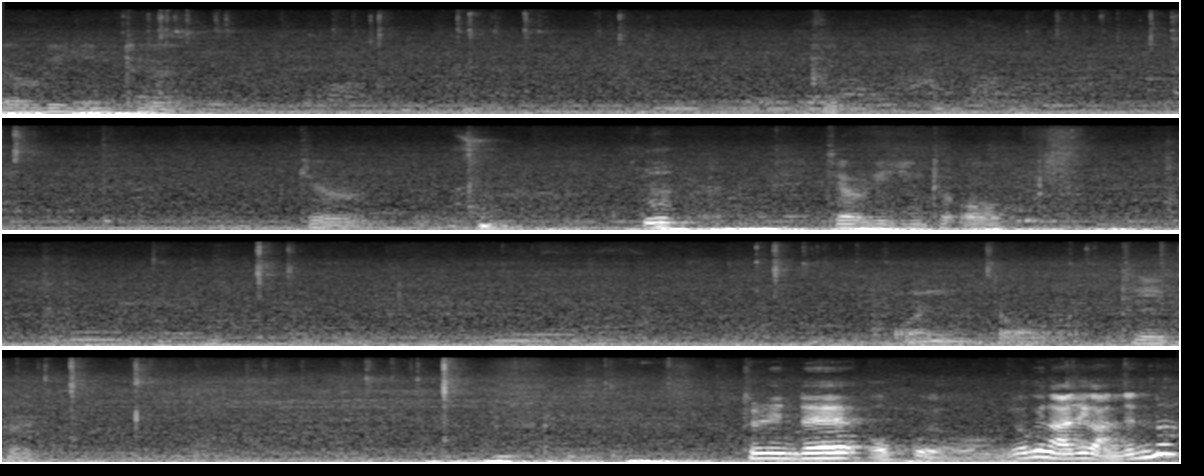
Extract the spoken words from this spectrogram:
a book. There, 응? there isn't a on the table. 틀린데 없고요 여긴 아직 안 됐나?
